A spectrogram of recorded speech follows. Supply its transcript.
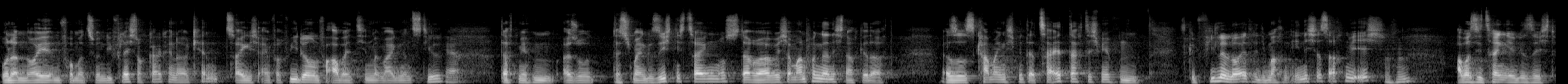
Oder neue Informationen, die vielleicht noch gar keiner kennt, zeige ich einfach wieder und verarbeite die in meinem eigenen Stil. Ja. Dachte mir, hm, also, dass ich mein Gesicht nicht zeigen muss, darüber habe ich am Anfang gar nicht nachgedacht. Also es kam eigentlich mit der Zeit, dachte ich mir, hm, es gibt viele Leute, die machen ähnliche Sachen wie ich, aber sie zeigen ihr Gesicht.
